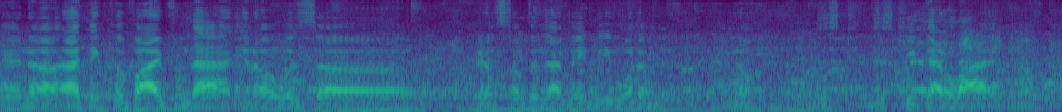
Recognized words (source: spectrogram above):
and uh, I think the vibe from that, you know, was uh, you know something that made me want to, you know, just just keep that alive. You know.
